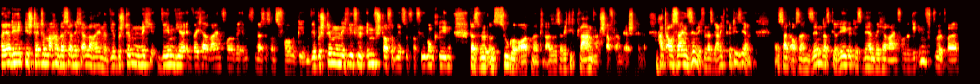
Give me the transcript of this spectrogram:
Naja, die, die Städte machen das ja nicht alleine. Wir bestimmen nicht, wem wir in welcher Reihenfolge impfen. Das ist uns vorgegeben. Wir bestimmen nicht, wie viel Impfstoffe wir zur Verfügung kriegen. Das wird uns zugeordnet. Also es ist ja richtig Planwirtschaft an der Stelle. Hat auch seinen Sinn. Ich will das gar nicht kritisieren. Es hat auch seinen Sinn, dass geregelt ist, wer in welcher Reihenfolge geimpft wird, weil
